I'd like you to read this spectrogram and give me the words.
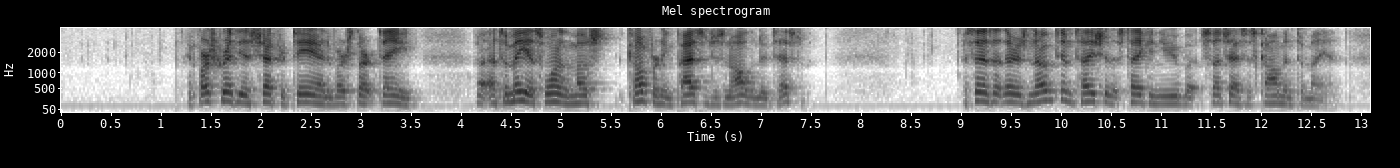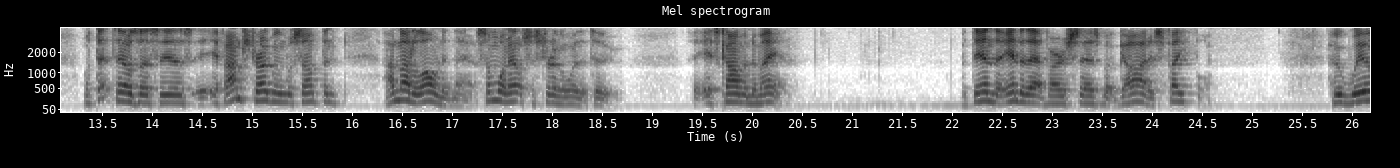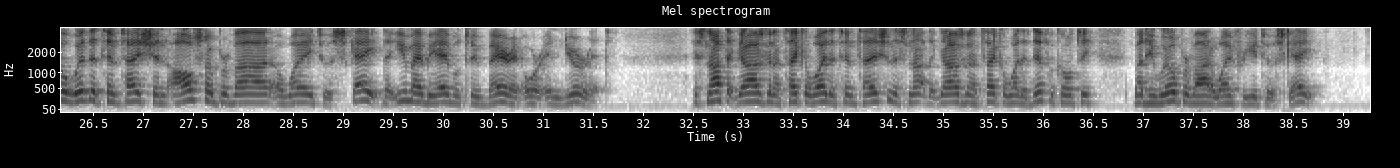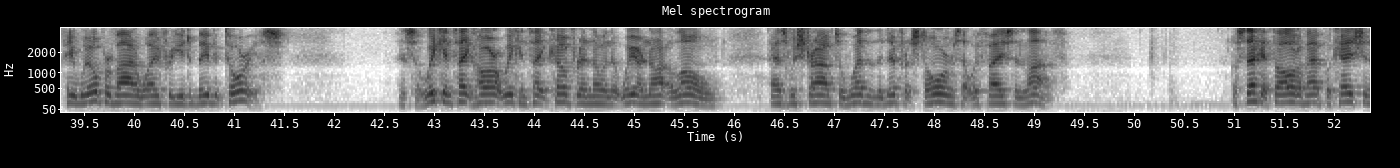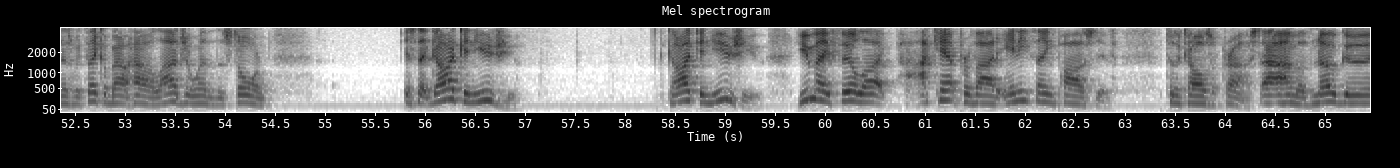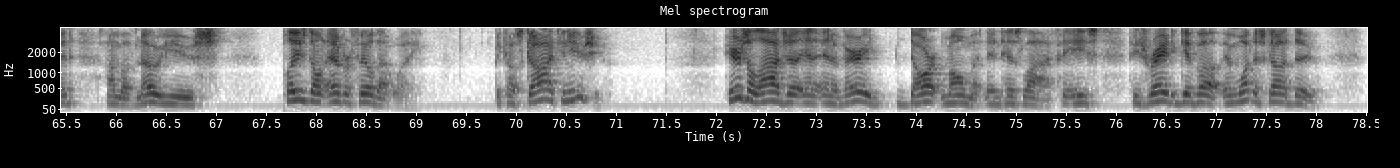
In 1 Corinthians chapter 10 and verse 13, uh, to me it's one of the most comforting passages in all the New Testament. It says that there is no temptation that's taken you but such as is common to man. What that tells us is if I'm struggling with something, I'm not alone in that. Someone else is struggling with it too. It's common to man. But then the end of that verse says, But God is faithful, who will with the temptation also provide a way to escape that you may be able to bear it or endure it. It's not that God's going to take away the temptation, it's not that God's going to take away the difficulty, but He will provide a way for you to escape. He will provide a way for you to be victorious. And so we can take heart, we can take comfort in knowing that we are not alone as we strive to weather the different storms that we face in life. A second thought of application as we think about how Elijah weathered the storm is that God can use you. God can use you. You may feel like I can't provide anything positive to the cause of Christ. I'm of no good. I'm of no use. Please don't ever feel that way because God can use you. Here's Elijah in, in a very dark moment in his life. He's, he's ready to give up. And what does God do?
